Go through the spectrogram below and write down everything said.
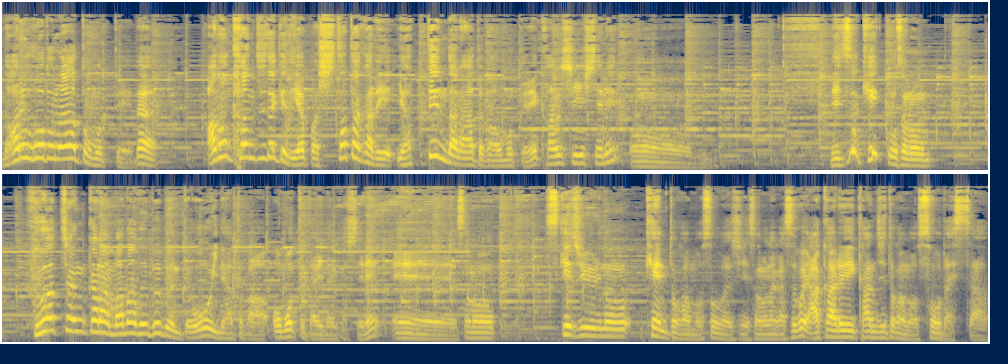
なるほどなと思って。だから、あの感じだけでやっぱしたたかでやってんだなとか思ってね、感心してね。うん。で実は結構その、フワちゃんから学ぶ部分って多いなとか思ってたりなんかしてね。えー、その、スケジュールの件とかもそうだし、そのなんかすごい明るい感じとかもそうだしさ、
